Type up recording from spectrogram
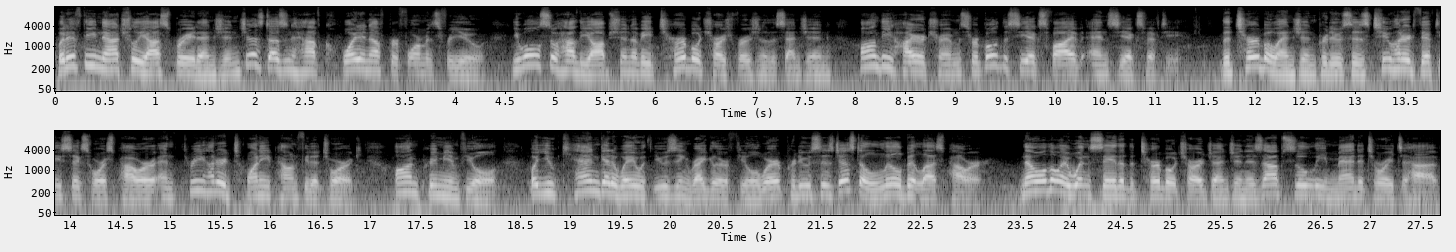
But if the naturally aspirated engine just doesn't have quite enough performance for you, you also have the option of a turbocharged version of this engine on the higher trims for both the CX-5 and CX-50. The turbo engine produces 256 horsepower and 320 pound-feet of torque on premium fuel, but you can get away with using regular fuel where it produces just a little bit less power. Now, although I wouldn't say that the turbocharged engine is absolutely mandatory to have,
